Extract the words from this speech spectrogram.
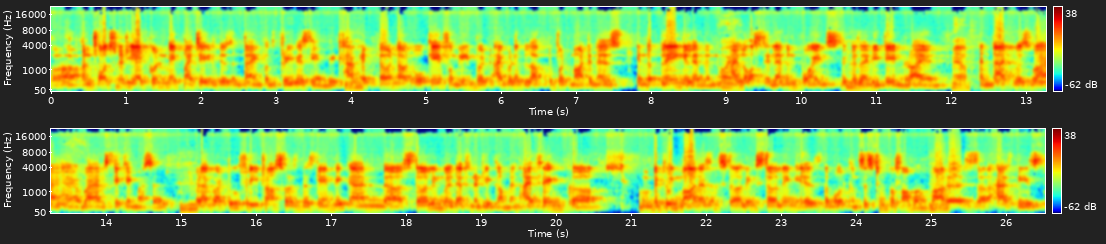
uh, unfortunately, I couldn't make my changes in time for the previous game week. Mm-hmm. It turned out okay for me, but I would have loved to put Martinez in the playing 11. Oh, yeah. I lost 11 points because mm-hmm. I retained Ryan, yeah. and that was why, why I was kicking myself. Mm-hmm. But I've got two free transfers this game week, and uh, Sterling will definitely come in. I think uh, between Mahrez and Sterling, Sterling is the more consistent performer. Mm-hmm. Mahrez uh, has these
